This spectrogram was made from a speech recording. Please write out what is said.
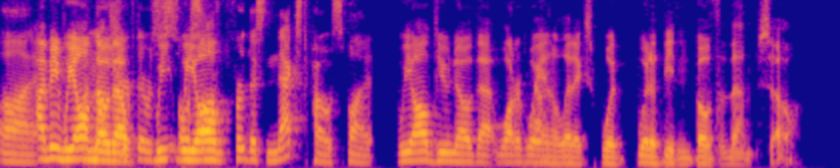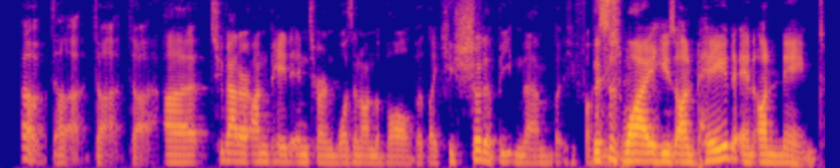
Uh, I mean, we all I'm know sure that if there was we we all for this next post, but we all do know that Waterboy Yeah. Analytics would would have beaten both of them. So oh, duh, duh, duh. Uh, too bad our unpaid intern wasn't on the ball, but like he should have beaten them, but he fucking. this is didn't. why he's unpaid and unnamed.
